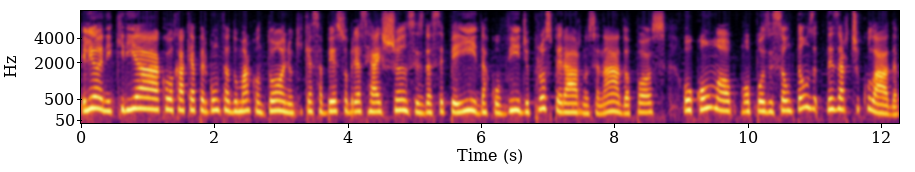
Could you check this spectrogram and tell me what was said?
Eliane, queria colocar aqui a pergunta do Marco Antônio, que quer saber sobre as reais chances da CPI da Covid prosperar no Senado após ou com uma oposição tão desarticulada.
